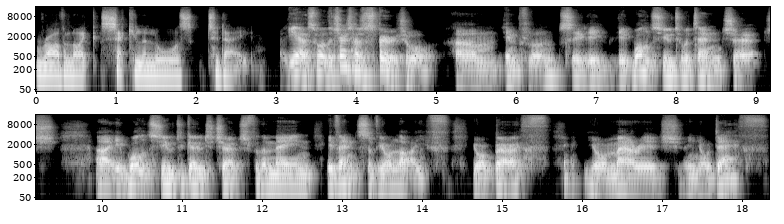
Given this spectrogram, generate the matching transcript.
rather like secular laws today? Yes, well, the church has a spiritual um, influence. It, it, it, wants you to attend church. Uh, it wants you to go to church for the main events of your life your birth, your marriage, and your death.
